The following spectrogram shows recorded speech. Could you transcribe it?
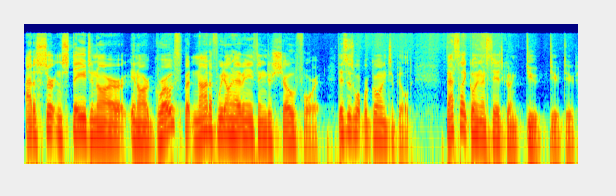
at a certain stage in our, in our growth, but not if we don't have anything to show for it. This is what we're going to build. That's like going on stage going, dude, dude, dude,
